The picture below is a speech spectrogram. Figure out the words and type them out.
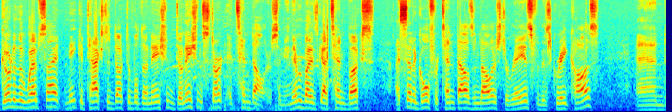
go to the website, make a tax-deductible donation. Donations start at $10. I mean, everybody's got 10 bucks. I set a goal for $10,000 to raise for this great cause, and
